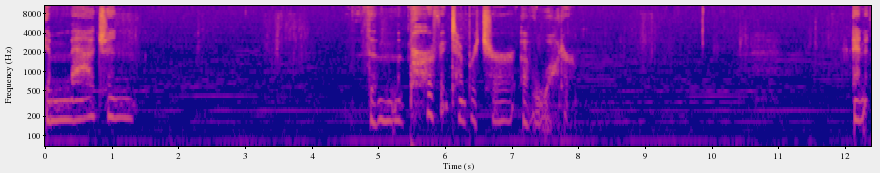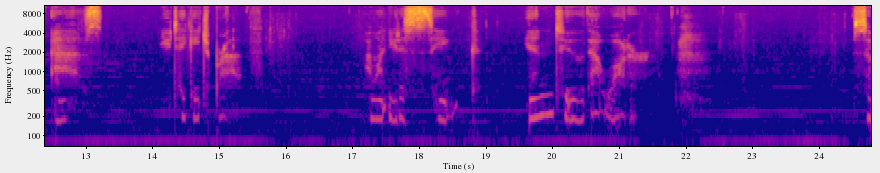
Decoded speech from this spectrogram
imagine the perfect temperature of water. And as you take each breath, I want you to sink into that water so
